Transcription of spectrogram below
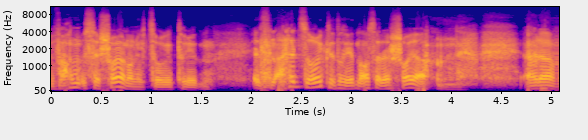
warum ist der Scheuer noch nicht zurückgetreten? Jetzt sind alle zurückgetreten, außer der Scheuer. Alter.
